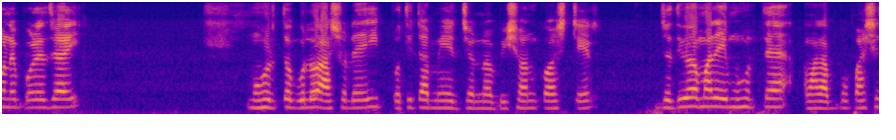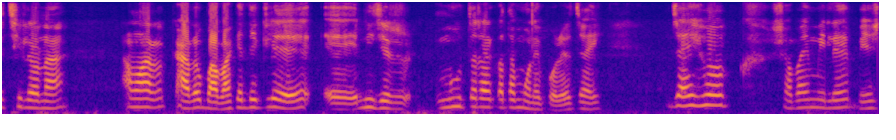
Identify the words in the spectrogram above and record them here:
মনে পড়ে যায়। মুহূর্তগুলো আসলেই প্রতিটা মেয়ের জন্য ভীষণ কষ্টের। যদিও আমার এই মুহূর্তে আমার আব্বু পাশে ছিল না, আমার কারও বাবাকে দেখলে নিজের মুহূর্তটার কথা মনে পড়ে যায়। যাই হোক, সবাই মিলে বেশ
